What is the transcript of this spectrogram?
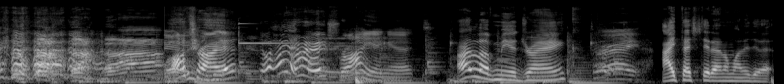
I'll try it. Go ahead. All right. Trying it. I love me a drink. All right. I touched it. I don't want to do it.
